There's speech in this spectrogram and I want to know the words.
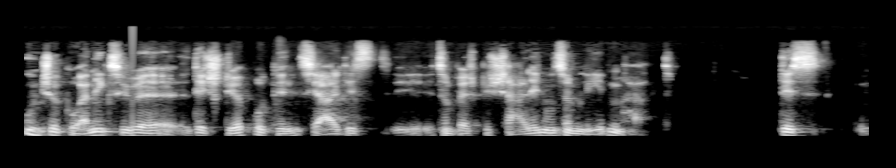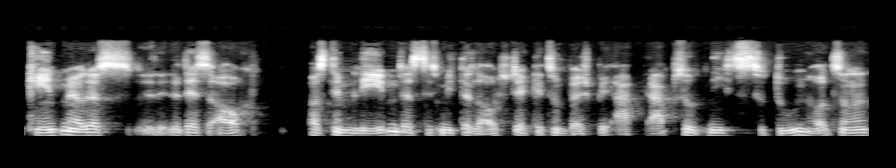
und schon gar nichts über das Störpotenzial, das äh, zum Beispiel Schall in unserem Leben hat. Das kennt man ja das, das auch aus dem Leben, dass das mit der Lautstärke zum Beispiel absolut nichts zu tun hat, sondern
